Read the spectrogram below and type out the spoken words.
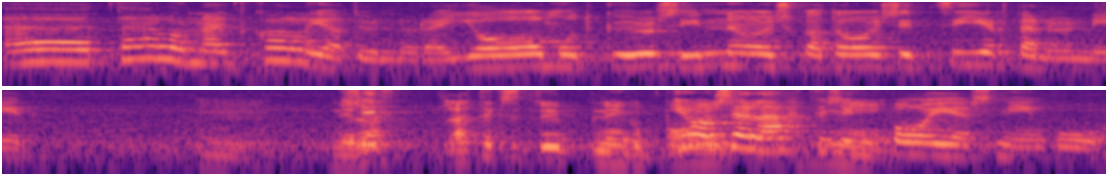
Ää, täällä on näitä kaljatynnyreitä. Joo, mutta kyllä sinne olisi katoisit siirtänyt niitä. Mm. Niin sit, lähtikö se tyyppi niinku pois? Joo, se lähti niin. pois. Niinku,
